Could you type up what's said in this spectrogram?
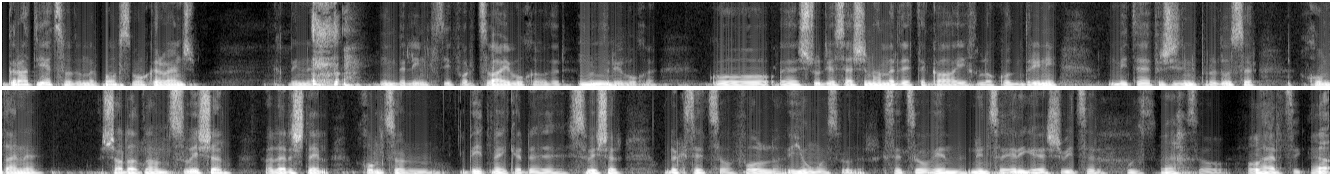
Gerade jetzt, wo du mir Popsmoke erwähnst, ich bin äh, in Berlin vor zwei Wochen oder Mhm. vor drei Wochen. Go, äh, Studio-Session haben wir dort gehabt, ich, Loco und Drini, mit äh, verschiedenen Producern. Kommt einer, Shoutout an Swisher, an dieser Stelle, kommt so ein Beatmaker, der Swisher, und er sieht so voll jung aus, Bruder. Er sieht so wie ein 19-jähriger Schweizer aus. Ja. So vollherzig. Ja.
